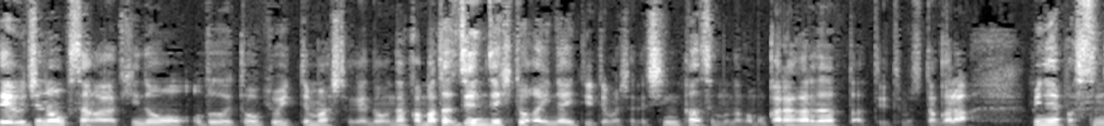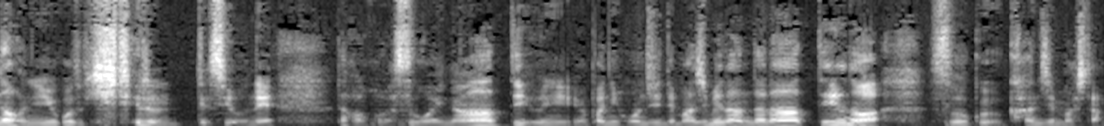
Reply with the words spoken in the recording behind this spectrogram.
で、うちの奥さんが昨日、一昨日東京行ってましたけど、なんかまた全然人がいないって言ってましたね。新幹線もなんかもうガラガラだったって言ってました。だから、みんなやっぱ素直に言うこと聞いてるんですよね。だからこれすごいなっていうふうに、やっぱ日本人で真面目なんだなっていうのは、すごく感じました。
